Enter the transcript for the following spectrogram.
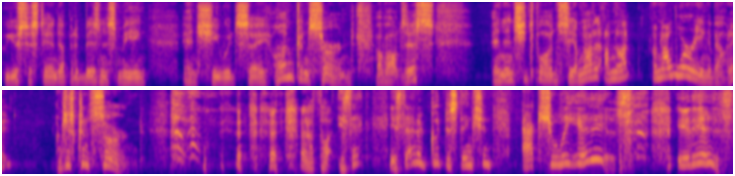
who used to stand up at a business meeting and she would say, oh, I'm concerned about this. And then she'd pause and say, I'm not, I'm not, I'm not worrying about it. I'm just concerned. and I thought, is that is that a good distinction? Actually, it is. it is.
